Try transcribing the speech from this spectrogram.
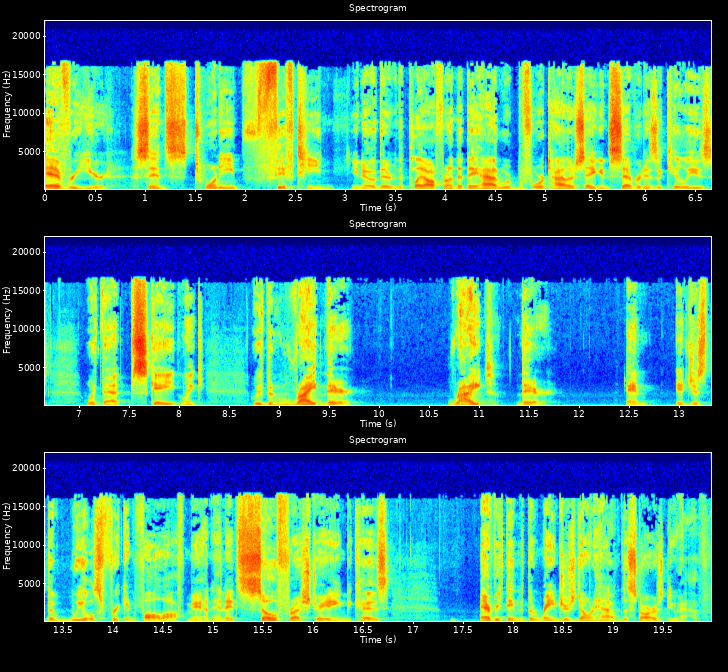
every year since 2015, you know, their the playoff run that they had were before Tyler Seguin severed his Achilles with that skate. Like, we've been right there right there. And it just, the wheels freaking fall off, man. And it's so frustrating because everything that the Rangers don't have, the Stars do have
